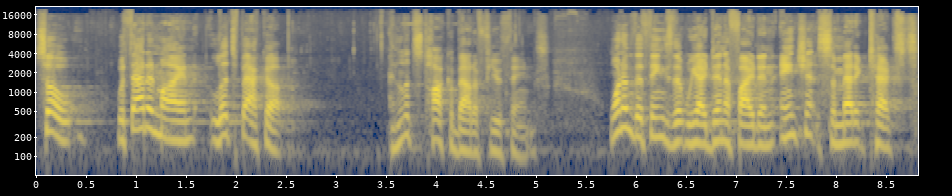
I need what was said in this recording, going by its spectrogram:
So, with that in mind, let's back up and let's talk about a few things. one of the things that we identified in ancient Semitic texts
